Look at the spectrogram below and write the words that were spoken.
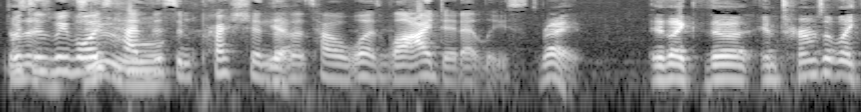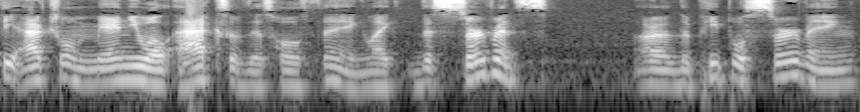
which Doesn't is we've always had this impression Yeah. that that's how it was. Well, I did at least. Right. It, like the in terms of like the actual manual acts of this whole thing, like the servants are the people serving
